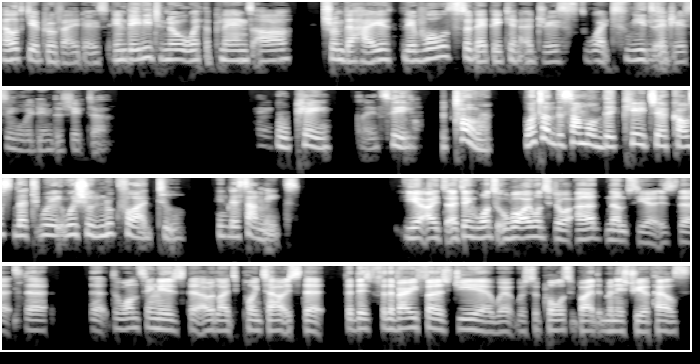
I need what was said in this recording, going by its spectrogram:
healthcare providers. And they need to know what the plans are from the highest levels so that they can address what needs addressing within the sector. Okay, I see. Tom, what are the, some of the key checkouts that we, we should look forward to in the summit? Yeah, I, I think what I wanted to add, Namsia, is that the, the, the one thing is that I would like to point out is that for this for the very first year, we're, we're supported by the Ministry of Health,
